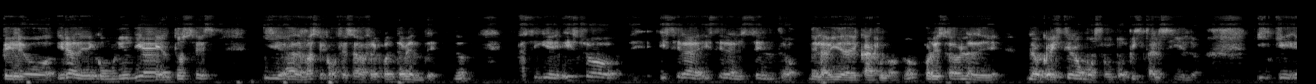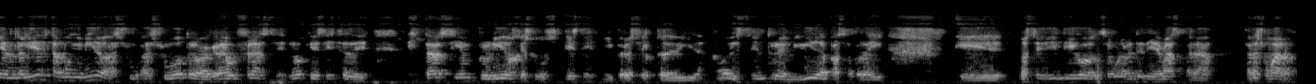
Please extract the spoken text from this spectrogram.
Pero era de comunión diaria, entonces y además se confesaba frecuentemente. ¿no? Así que eso, ese era, ese era el centro de la vida de Carlos, ¿no? por eso habla de la Eucaristía como su autopista al cielo. Y que en realidad está muy unido a su, a su otra gran frase, ¿no? que es esta de estar siempre unido a Jesús. Este es mi proyecto de vida, ¿no? el centro de mi vida pasa por ahí. Eh, no sé, Diego seguramente tiene más para, para sumar.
